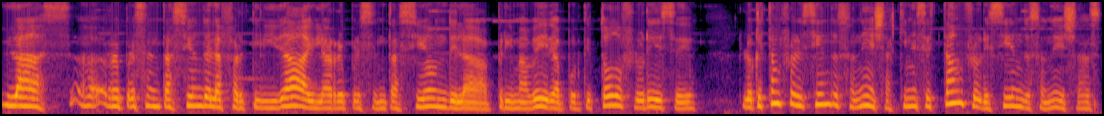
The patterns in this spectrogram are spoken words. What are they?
la eh, representación de la fertilidad y la representación de la primavera, porque todo florece. Lo que están floreciendo son ellas, quienes están floreciendo son ellas.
